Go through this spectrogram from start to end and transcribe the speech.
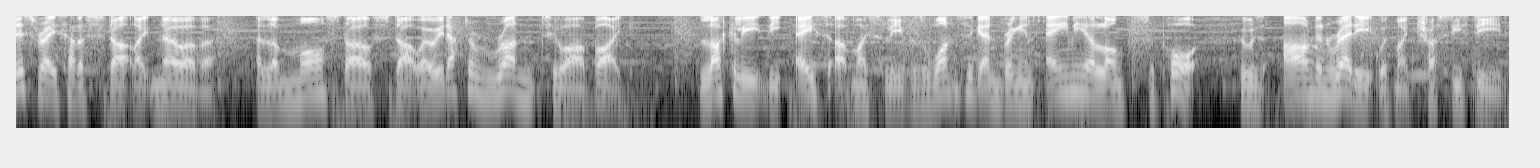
This race had a start like no other, a Le Mans style start where we'd have to run to our bike. Luckily, the ace up my sleeve was once again bringing Amy along for support, who was armed and ready with my trusty steed.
